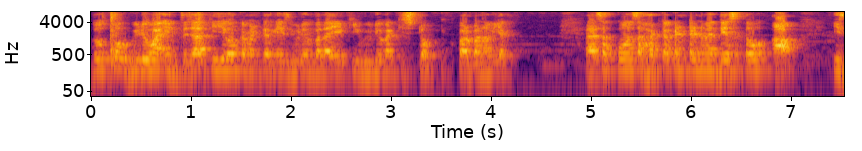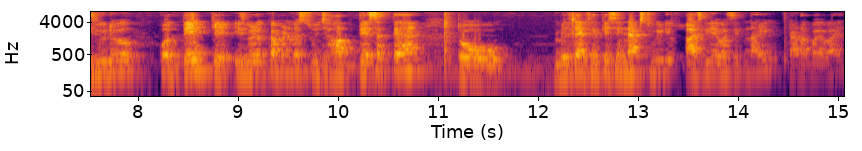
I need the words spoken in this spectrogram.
दोस्तों वीडियो का इंतज़ार कीजिए और कमेंट करके इस वीडियो में बताइए कि वीडियो मैं किस टॉपिक पर बनाऊँ या ऐसा कौन सा हटका कंटेंट मैं दे सकता हूँ। आप इस वीडियो को देख के, इस वीडियो कमेंट में सुझाव दे सकते हैं। तो मिलते हैं फिर किसी नेक्स्ट वीडियो आज के लिए बस इतना ही। टाटा बाय बाय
